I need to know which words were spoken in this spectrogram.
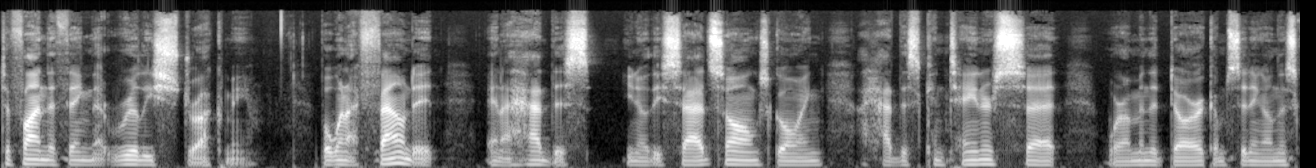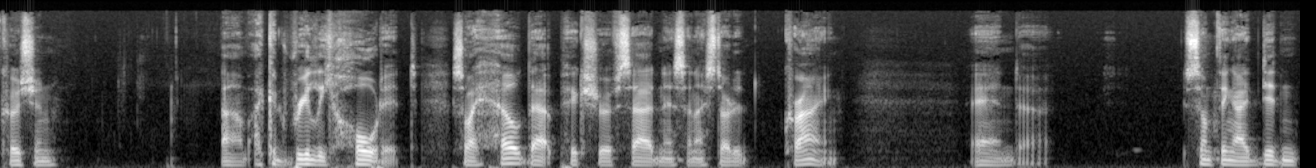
to find the thing that really struck me. But when I found it and I had this, you know, these sad songs going, I had this container set where I'm in the dark, I'm sitting on this cushion. Um, I could really hold it. So I held that picture of sadness and I started crying. And uh, something I didn't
